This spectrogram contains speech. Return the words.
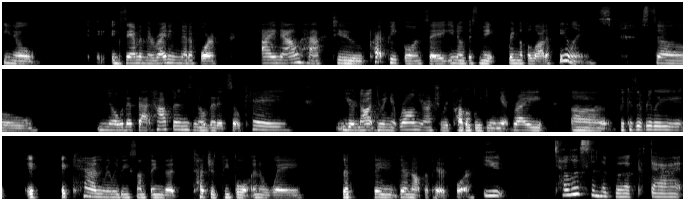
you know, examine their writing metaphor. I now have to prep people and say, you know, this may bring up a lot of feelings. So know that that happens, know that it's okay. You're not doing it wrong, you're actually probably doing it right. Uh, because it really it can really be something that touches people in a way that they they're not prepared for. You tell us in the book that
